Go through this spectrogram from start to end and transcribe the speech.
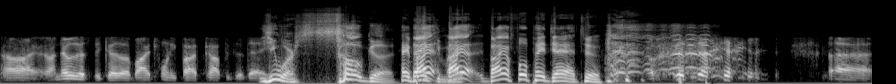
All right, I know this because I buy 25 copies a day. You are so good. Hey, Thank buy, you, buy, a, buy a full-page ad, too. uh,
